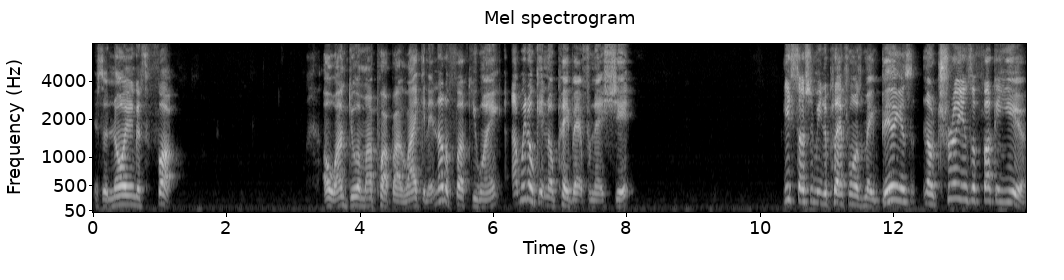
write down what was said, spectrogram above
It's annoying as fuck. Oh, I'm doing my part by liking it. No, the fuck you ain't. Uh, we don't get no payback from that shit. These social media platforms make billions, no trillions of fucking year.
